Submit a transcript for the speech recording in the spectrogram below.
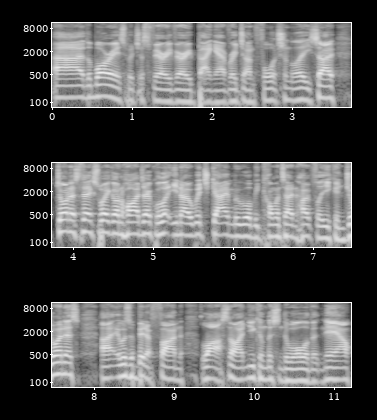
uh, the Warriors were just very, very bang average, unfortunately. So join us next week on Hijack. We'll let you know which game we will be commentating. Hopefully you can join us. Uh, it was a bit of fun last night, and you can listen to all of it now.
